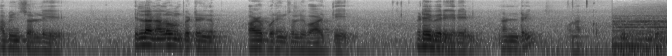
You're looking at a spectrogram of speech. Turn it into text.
அப்படின்னு சொல்லி எல்லா நலவும் பெற்று இந்த வாழ சொல்லி வாழ்த்தி விடைபெறுகிறேன். நன்றி வணக்கம்.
